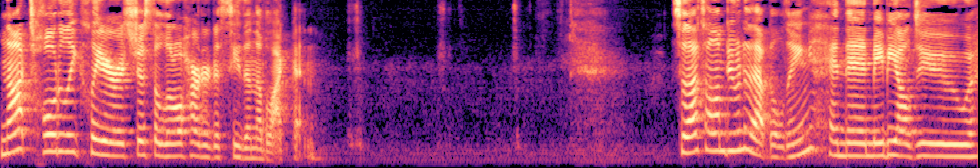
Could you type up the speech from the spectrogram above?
not totally clear, it's just a little harder to see than the black pen. So that's all I'm doing to that building. And then maybe I'll do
